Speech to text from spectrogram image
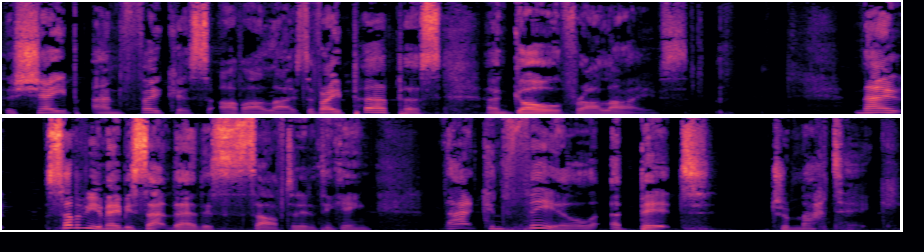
the shape and focus of our lives, the very purpose and goal for our lives. Now, some of you may be sat there this afternoon thinking, that can feel a bit dramatic,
